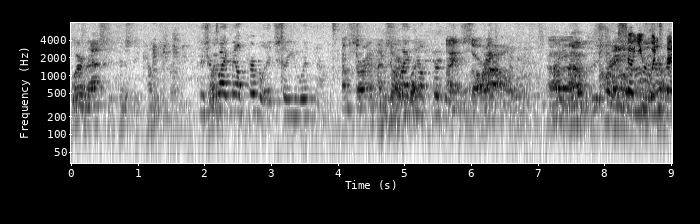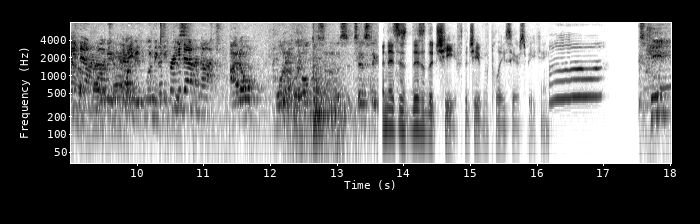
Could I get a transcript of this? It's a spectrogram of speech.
where that statistic comes from. Because you're What- white male privileged, so you wouldn't know. I'm sorry? I'm You're sorry, White what? male privilege. I am sorry. Oh, so you wouldn't Bring it know. down a notch, Let me- okay? let me- let me Let's keep bring it this- down a notch. I don't want to focus on the statistics. And this is this is the chief, the chief of police here speaking. Uh, chief,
